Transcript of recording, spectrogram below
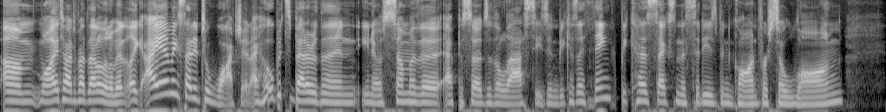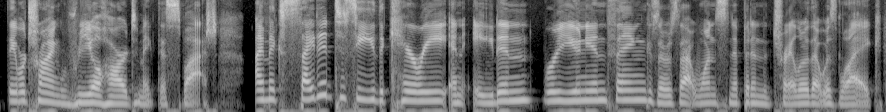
Um, well, I talked about that a little bit. Like, I am excited to watch it. I hope it's better than you know some of the episodes of the last season because I think because Sex in the City has been gone for so long, they were trying real hard to make this splash. I'm excited to see the Carrie and Aidan reunion thing because there was that one snippet in the trailer that was like,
